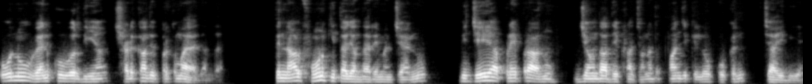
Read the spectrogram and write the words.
ਉਹਨੂੰ ਵੈਨਕੂਵਰ ਦੀਆਂ ਸੜਕਾਂ ਦੇ ਉੱਪਰ ਘੁਮਾਇਆ ਜਾਂਦਾ। ਹੈ ਤੇ ਨਾਲ ਫੋਨ ਕੀਤਾ ਜਾਂਦਾ ਰੇਮਨ ਚੈਨ ਨੂੰ ਵੀ ਜੇ ਆਪਣੇ ਭਰਾ ਨੂੰ ਜਿਉਂਦਾ ਦੇਖਣਾ ਚਾਹੁੰਦਾ ਤਾਂ 5 ਕਿਲੋ ਕੋਕਨ ਚਾਹੀਦੀ ਹੈ।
